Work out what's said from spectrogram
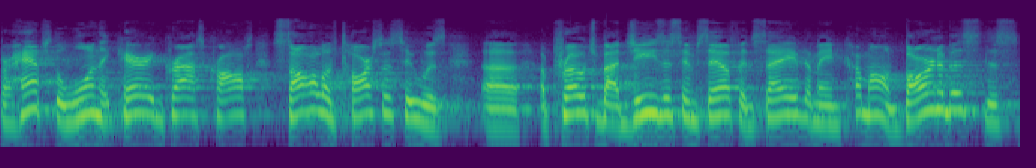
perhaps the one that carried Christ's cross, Saul of Tarsus, who was uh, approached by Jesus himself and saved. I mean, come on. Barnabas, this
